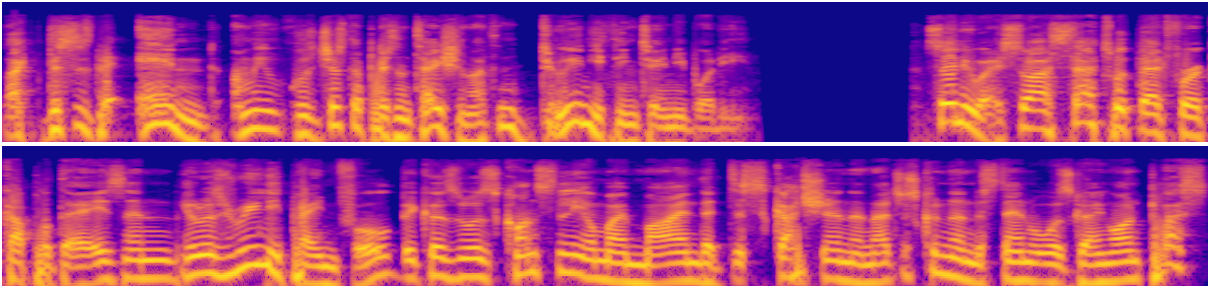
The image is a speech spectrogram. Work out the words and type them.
like this is the end. I mean, it was just a presentation. I didn't do anything to anybody. So anyway, so I sat with that for a couple of days and it was really painful because it was constantly on my mind, that discussion, and I just couldn't understand what was going on. Plus,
